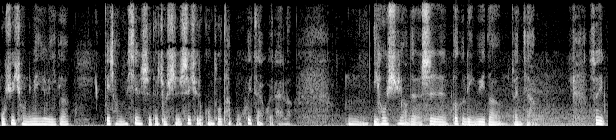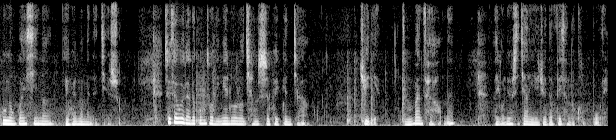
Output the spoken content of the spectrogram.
无需求里面，也有一个非常现实的，就是失去了工作，他不会再回来了。嗯，以后需要的是各个领域的专家，所以雇佣关系呢也会慢慢的结束。所以在未来的工作里面，弱肉强食会更加剧烈，怎么办才好呢？哎呦，六十家里也觉得非常的恐怖哎。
